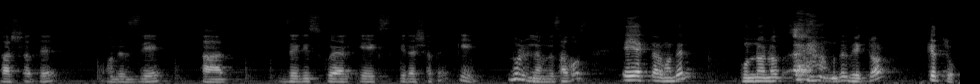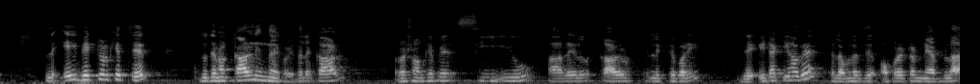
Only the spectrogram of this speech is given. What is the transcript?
তার সাথে আমাদের জে আর জেড স্কোয়ার এক্স এটার সাথে কে? ধরে নিলাম যে সাপোজ এই একটা আমাদের ঘূর্ণন, আমাদের ভেক্টর ক্ষেত্র। তাহলে এই ভেক্টর ক্ষেত্রের যদি আমরা কার্ল নির্ণয় করি, তাহলে কার্ল আমরা সংক্ষেপে C U R L curl লিখতে পারি, যে এটা কি হবে? তাহলে আমাদের যে অপারেটর ন্যাবলা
